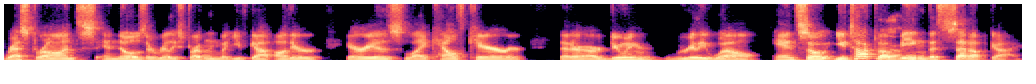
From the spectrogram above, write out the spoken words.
restaurants, and those are really struggling. But you've got other areas like healthcare that are, are doing really well. And so you talked about yeah. being the setup guy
